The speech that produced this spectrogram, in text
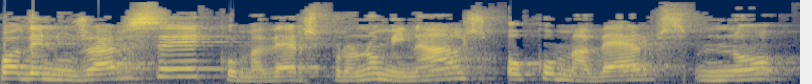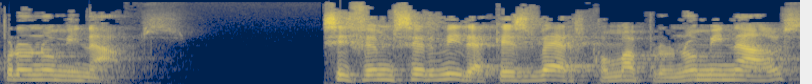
Poden usar-se com a verbs pronominals o com a verbs no pronominals. Si fem servir aquests verbs com a pronominals,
